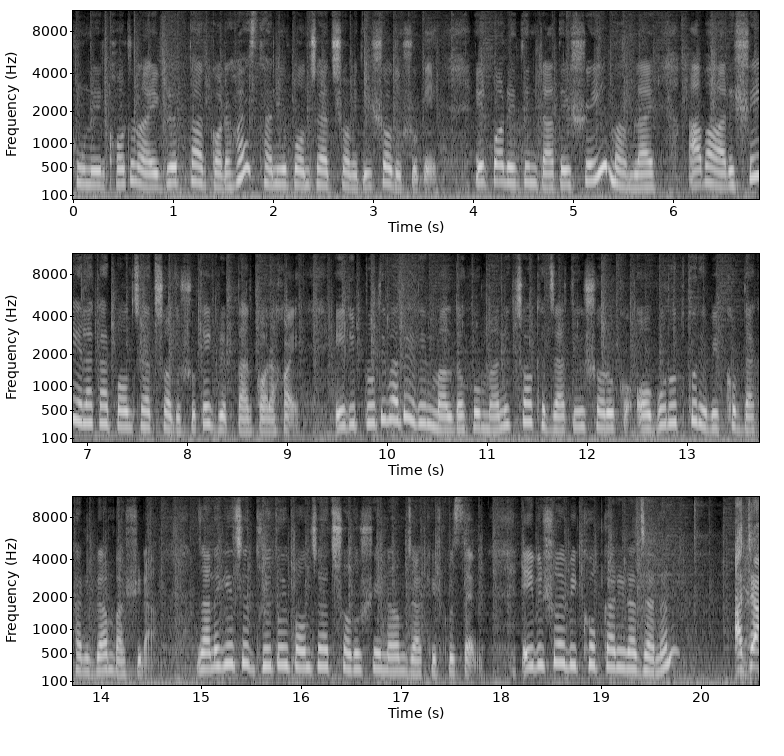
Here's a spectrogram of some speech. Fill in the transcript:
খুনের ঘটনায় গ্রেপ্তার করা হয় স্থানীয় পঞ্চায়েত সমিতির সদস্যকে। এরপর এদিন রাতে সেই মামলায় আবার সেই এলাকার পঞ্চায়েত সদস্যকে গ্রেপ্তার করা হয়। এরই প্রতিবাদে এদিন মালদহ মানিকচক জাতীয় সড়ক অবরোধ করে বিক্ষোভ দেখান গ্রামবাসীরা। জানা গিয়েছে ধৃত পঞ্চায়েত সদস্যের নাম জাকির হোসেন। এই বিষয়ে বিক্ষোভকারীরা জানান আচ্ছা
